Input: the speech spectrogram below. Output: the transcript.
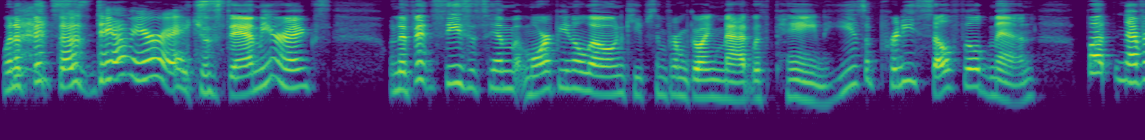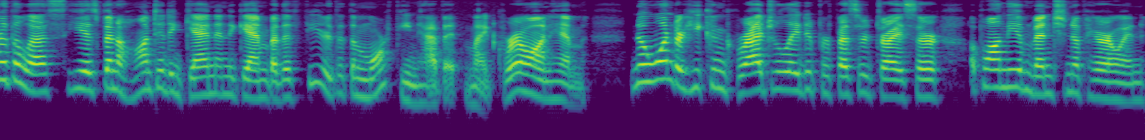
When a fit those damn earaches, those damn earaches. When a fit seizes him, morphine alone keeps him from going mad with pain. He is a pretty self-willed man, but nevertheless, he has been haunted again and again by the fear that the morphine habit might grow on him. No wonder he congratulated Professor Dreiser upon the invention of heroin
